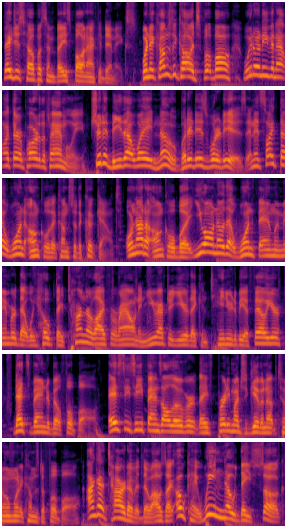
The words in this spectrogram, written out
They just help us in baseball and academics. When it comes to college football, we don't even act like they're a part of the family. Should it be that way? No, but it is what it is. And it's like that one uncle that comes to the cookout. Or not an uncle, but you all know that one family member that we hope they turn their life around and year after year they continue to be a failure. That's Vanderbilt football. SEC fans all over, they've pretty much given up to them when it comes to football. I got tired of it though. I was like, okay, we know they suck,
